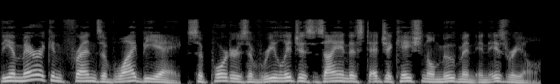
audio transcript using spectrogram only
The American Friends of YBA, supporters of religious Zionist educational movement in Israel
